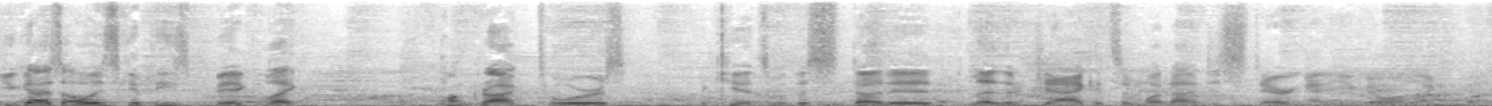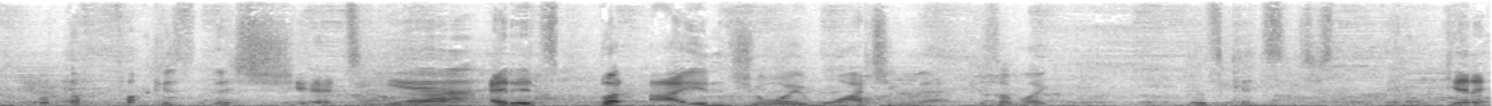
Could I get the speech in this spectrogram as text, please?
You guys always get these big like punk rock tours. Kids with the studded leather jackets and whatnot, just staring at you, going like, "What the fuck is this shit?" Yeah, And it's, but I enjoy watching that because I'm like, those kids just they don't get it.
